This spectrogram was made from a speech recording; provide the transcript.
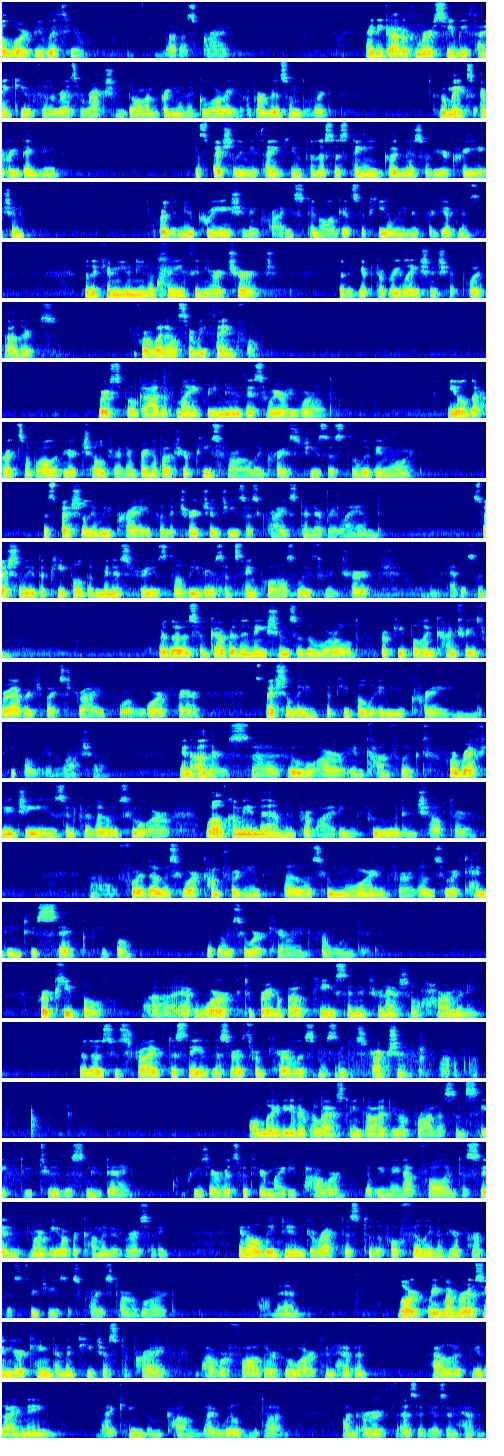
the Lord be with you. Let us pray. Mighty God of mercy, we thank you for the resurrection dawn, bringing the glory of our risen Lord, who makes every day new. Especially we thank you for the sustaining goodness of your creation, for the new creation in Christ and all gifts of healing and forgiveness, for the communion of faith in your church, for the gift of relationship with others. For what else are we thankful? Merciful God of might, renew this weary world. Heal the hurts of all of your children and bring about your peace for all in Christ Jesus, the living Lord. Especially we pray for the Church of Jesus Christ in every land, especially the people, the ministries, the leaders of St. Paul's Lutheran Church in Edison. for those who govern the nations of the world, for people in countries ravaged by strife or warfare, especially the people in Ukraine, the people in Russia, and others uh, who are in conflict, for refugees and for those who are welcoming them and providing food and shelter, uh, for those who are comforting those who mourn, for those who are tending to sick people, for those who are caring for wounded. For people uh, at work to bring about peace and international harmony, for those who strive to save this earth from carelessness and destruction. Almighty and everlasting God, you have brought us in safety to this new day. Preserve us with your mighty power, that we may not fall into sin nor be overcome in adversity. In all we do, direct us to the fulfilling of your purpose through Jesus Christ our Lord. Amen. Lord, remember us in your kingdom and teach us to pray. Our Father who art in heaven, hallowed be thy name. Thy kingdom come, thy will be done, on earth as it is in heaven.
